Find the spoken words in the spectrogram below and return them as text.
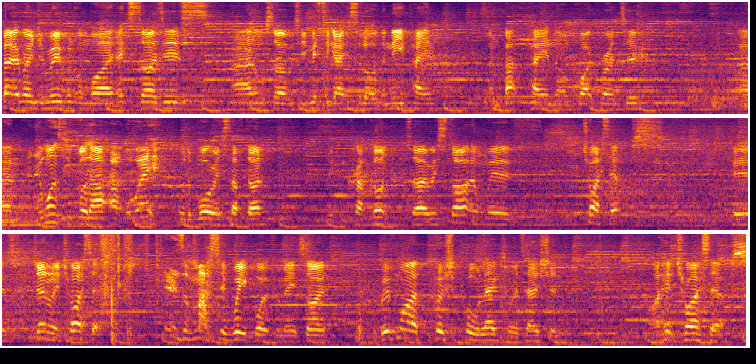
better range of movement on my exercises and also obviously mitigates a lot of the knee pain and back pain that I'm quite prone to. Um, and then once we've got that out of the way, all the boring stuff done, we can crack on. So we're starting with triceps, because generally triceps is a massive weak point for me. So with my push-pull legs rotation, I hit triceps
